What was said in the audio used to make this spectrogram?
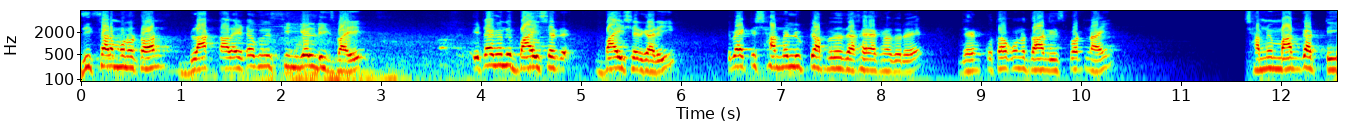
জিক্সার মোনোটন ব্ল্যাক কালার এটাও কিন্তু সিঙ্গেল ডিস্ক বাইক এটা কিন্তু বাইশের বাইশের গাড়ি। এবার একটি সামনের লুকটা আপনাদের দেখায় এক নজরে। দেখেন, কোথাও কোনো দাগ স্পট নাই। সামনে মাঠগাটটি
